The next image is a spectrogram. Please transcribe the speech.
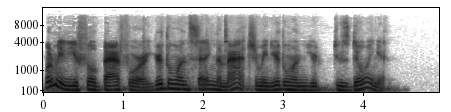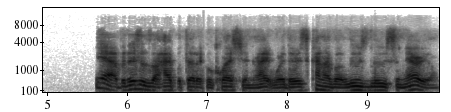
What do you mean you feel bad for? You're the one setting the match. I mean, you're the one you're, who's doing it. Yeah, but this is a hypothetical question, right? Where there's kind of a lose-lose scenario.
